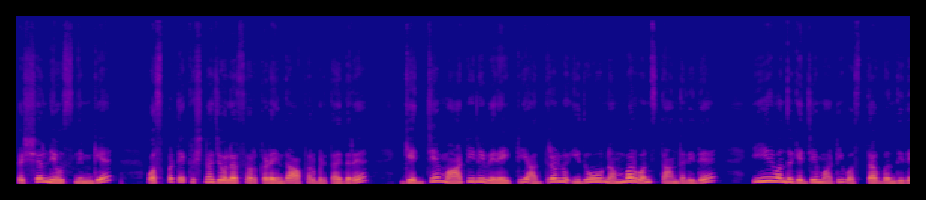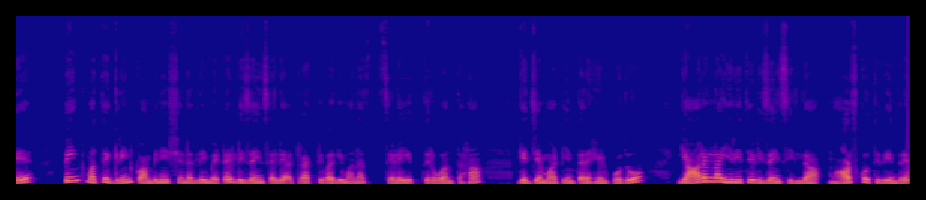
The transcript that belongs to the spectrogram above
ಸ್ಪೆಷಲ್ ನ್ಯೂಸ್ ನಿಮಗೆ ಹೊಸಪೇಟೆ ಕೃಷ್ಣ ಜ್ಯುವೆಲರ್ಸ್ ಅವ್ರ ಕಡೆಯಿಂದ ಆಫರ್ ಬಿಡ್ತಾ ಇದ್ದಾರೆ. ಗೆಜ್ಜೆ ಮಾಟಿಲಿ ವೆರೈಟಿ, ಅದರಲ್ಲೂ ಇದು ನಂಬರ್ ಒನ್ ಸ್ಥಾನದಲ್ಲಿದೆ. ಈ ಒಂದು ಗೆಜ್ಜೆ ಮಾಟಿ ಹೊಸ್ದಾಗಿ ಬಂದಿದೆ. ಪಿಂಕ್ ಮತ್ತು ಗ್ರೀನ್ ಕಾಂಬಿನೇಷನಲ್ಲಿ ಮೆಟಲ್ ಡಿಸೈನ್ಸಲ್ಲಿ ಅಟ್ರಾಕ್ಟಿವ್ ಆಗಿ ಮನ ಸೆಳೆಯುತ್ತಿರುವಂತಹ ಗೆಜ್ಜೆ ಮಾಟಿ ಅಂತಲೇ ಹೇಳ್ಬೋದು. ಯಾರೆಲ್ಲ ಈ ರೀತಿಯ ಡಿಸೈನ್ಸ್ ಇಲ್ಲ, ಮಾಡಿಸ್ಕೋತೀವಿ ಅಂದರೆ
